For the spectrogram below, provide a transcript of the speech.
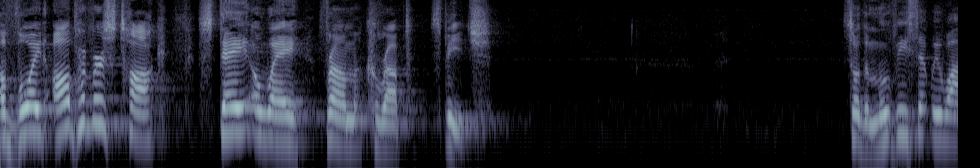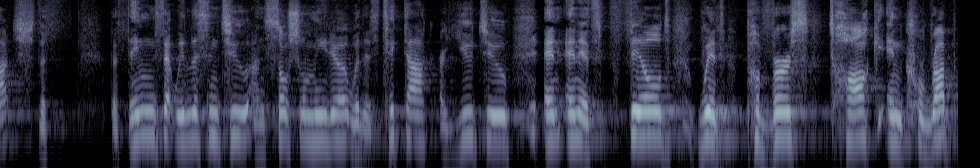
Avoid all perverse talk, stay away from corrupt speech. So, the movies that we watch, the, the things that we listen to on social media, whether it's TikTok or YouTube, and, and it's filled with perverse talk and corrupt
